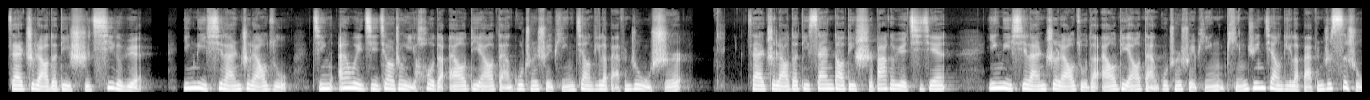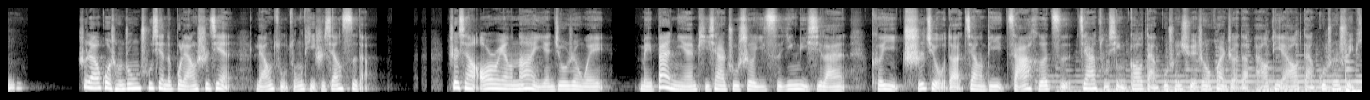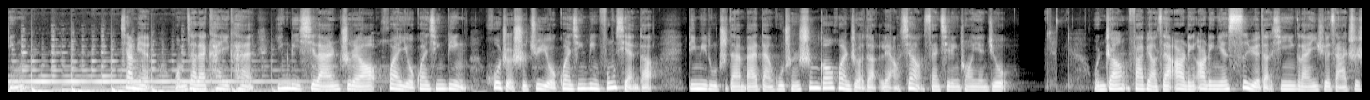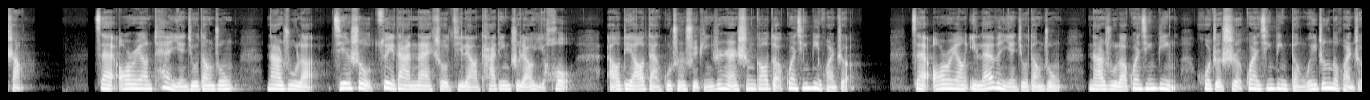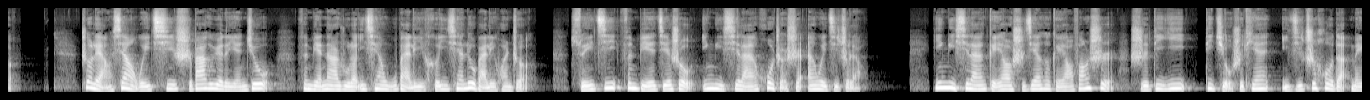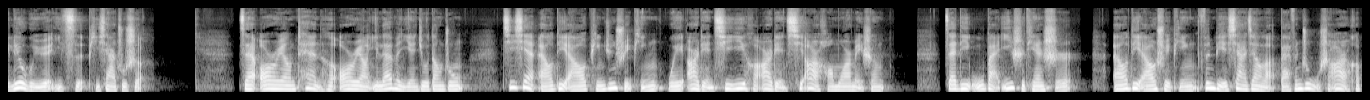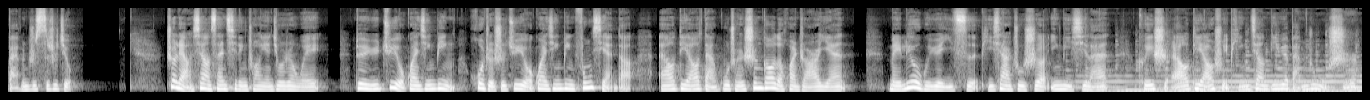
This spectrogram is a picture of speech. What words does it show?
在治疗的第十七个月，英利西兰治疗组。经安慰剂校正以后的 LDL 胆固醇水平降低了百分之五十。在治疗的第三到第十八个月期间，英利西兰治疗组的 LDL 胆固醇水平平均降低了百分之四十五。治疗过程中出现的不良事件，两组总体是相似的。这项 Orion Nine 研究认为。每半年皮下注射一次英利西兰，可以持久地降低杂合子家族性高胆固醇血症患者的 LDL 胆固醇水平。下面我们再来看一看英利西兰治疗患有冠心病或者是具有冠心病风险的低密度脂蛋白胆固醇升高患者的两项三期临床研究。文章发表在2020年4月的《新英格兰医学杂志》上。在 Orion Ten 研究当中，纳入了。接受最大耐受剂量他汀治疗以后，LDL 胆固醇水平仍然升高的冠心病患者，在 Orion Eleven 研究当中纳入了冠心病或者是冠心病等危征的患者。这两项为期十八个月的研究，分别纳入了一千五百例和一千六百例患者，随机分别接受英利西兰或者是安慰剂治疗。英利西兰给药时间和给药方式是第一。第九十天以及之后的每六个月一次皮下注射。在 Orion Ten 和 Orion Eleven 研究当中，基线 LDL 平均水平为二点七一和二点七二毫摩尔每升。在第五百一十天时，LDL 水平分别下降了百分之五十二和百分之四十九。这两项三期临床研究认为，对于具有冠心病或者是具有冠心病风险的 LDL 胆固醇升高的患者而言，每六个月一次皮下注射英利西兰，可以使 LDL 水平降低约百分之五十。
